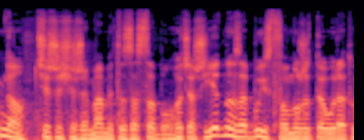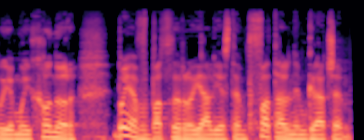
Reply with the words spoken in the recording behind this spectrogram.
No, cieszę się, że mamy to za sobą. Chociaż jedno zabójstwo może to uratuje mój honor, bo ja w Battle Royale jestem fatalnym graczem.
